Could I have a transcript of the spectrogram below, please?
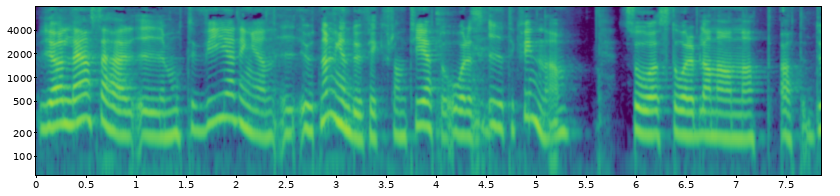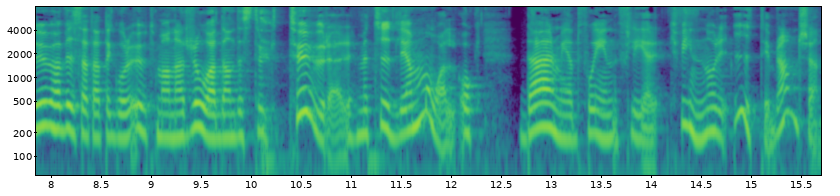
Jag läser här i motiveringen i utnämningen du fick från Tieto, Årets IT-kvinna. Så står det bland annat att du har visat att det går att utmana rådande strukturer med tydliga mål. Och därmed få in fler kvinnor i IT-branschen.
